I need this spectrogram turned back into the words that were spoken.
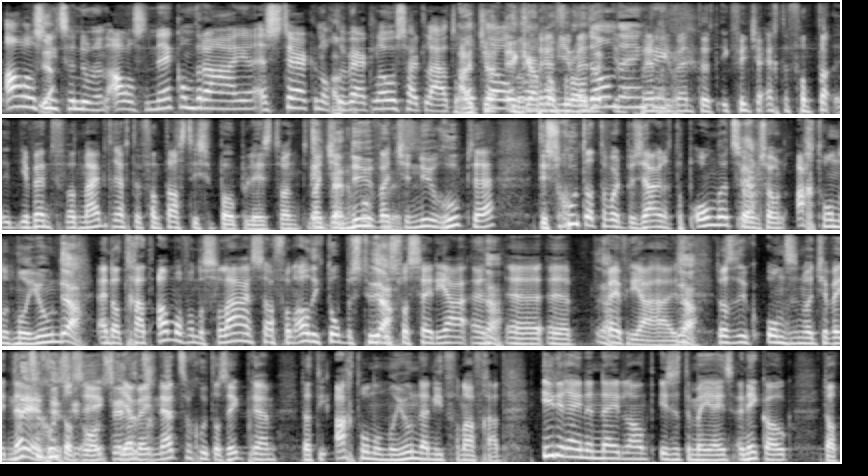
alles Ja. niets aan doen... en alles de nek omdraaien. En sterker nog de werkloosheid laten oplopen. ik heb je bent, dan denk ik- je bent, het- ik vind je echt een je bent wat mij betreft een fantastische populist. Want wat, je nu, wat je nu roept, hè, het is goed dat er wordt bezuinigd op 100, zo'n zo'n 800 miljoen. Ja. En dat gaat allemaal van de salaris af van al die topbestuurders Ja. van CDA en Ja. eh, eh, PvdA-huizen. Dat is natuurlijk onzin, want je weet net Nee, zo goed als ik, jij weet net zo goed als ik, Prem, dat die 800 miljoen daar niet vanaf gaat. Iedereen in Nederland is het ermee eens, en ik ook, dat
